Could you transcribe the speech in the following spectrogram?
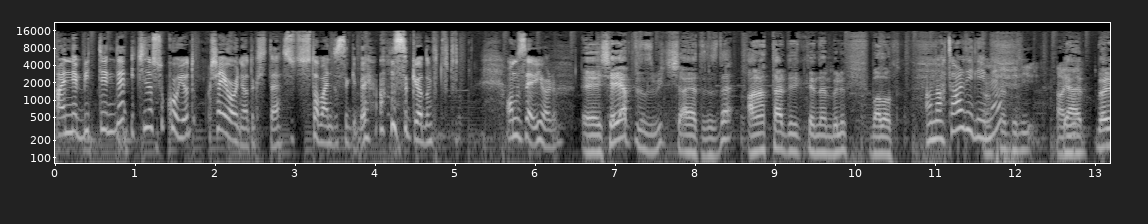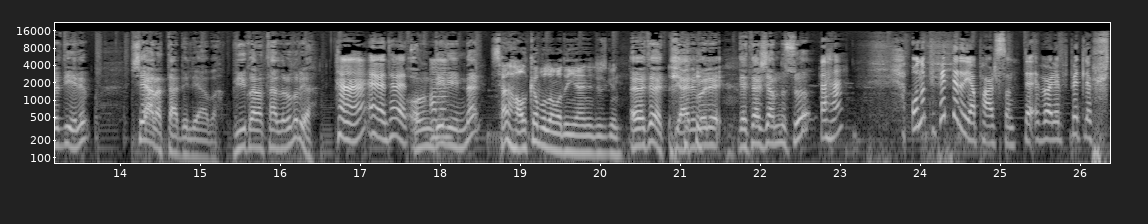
anne bittiğinde içine su koyuyorduk. Şey oynuyorduk işte su, su tabancası gibi. Onu sıkıyordum fıt fıt fıt. Onu seviyorum. Ee, şey yaptınız mı hiç hayatınızda? Anahtar deliklerinden böyle üf, balon. Anahtar deliği mi? Hatta deli... Aynen. Yani böyle diyelim şey anahtar deliği ama. Büyük anahtarlar olur ya. Ha evet evet. Onun deliğinden. Sen halka bulamadın yani düzgün. Evet evet. Yani böyle deterjanlı su. Aha. Onu pipetle de yaparsın. De, böyle pipetle fıt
